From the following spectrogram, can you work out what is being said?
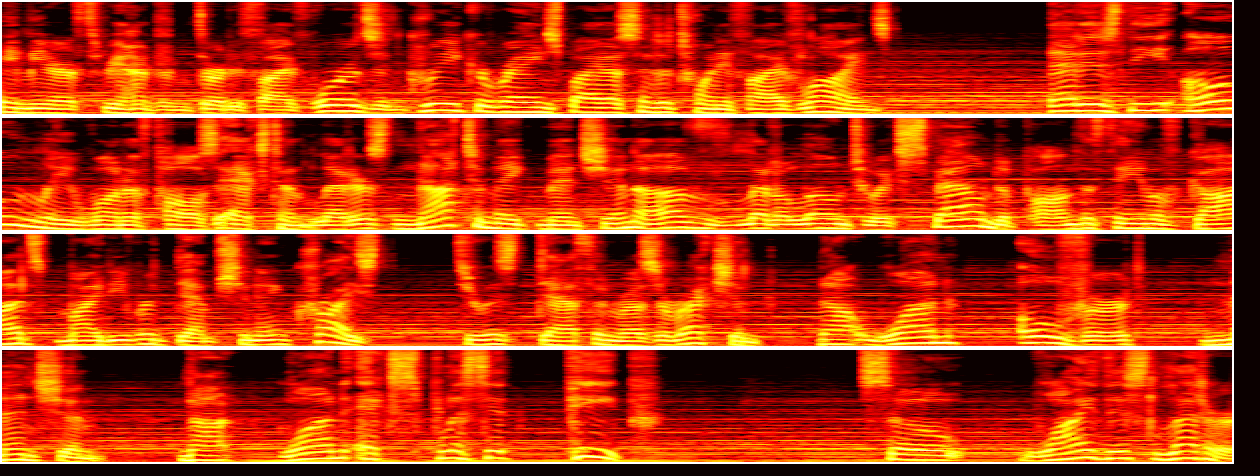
a mere 335 words in Greek arranged by us into 25 lines. That is the only one of Paul's extant letters not to make mention of, let alone to expound upon, the theme of God's mighty redemption in Christ through his death and resurrection. Not one overt mention, not one explicit peep. So, why this letter?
